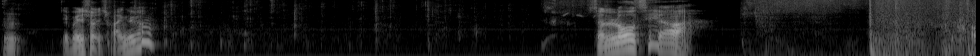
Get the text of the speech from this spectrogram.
Hm. Ja, bin ich noch nicht reingegangen. Denn los hier? Oh.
